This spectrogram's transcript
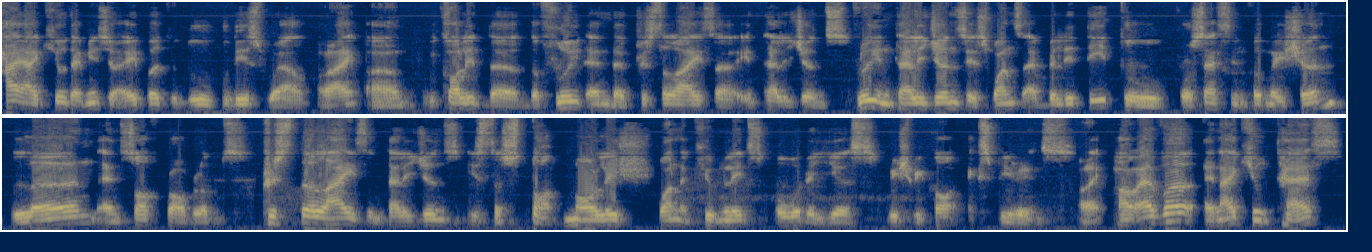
high IQ, that means you're able to do this well, right? Um, we call it the, the fluid and the crystallized uh, intelligence. Fluid intelligence is one's ability to process information, learn, and solve problems. Crystallized intelligence is the stored knowledge one accumulates over the years, which we call experience. Right. However, an IQ test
